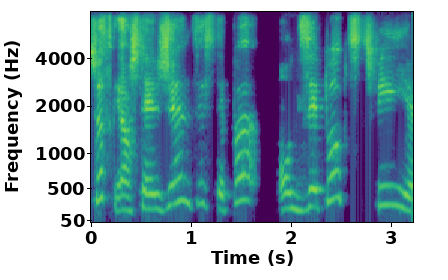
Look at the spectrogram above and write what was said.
tu vois quand j'étais jeune tu sais c'était pas on disait pas aux petites filles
